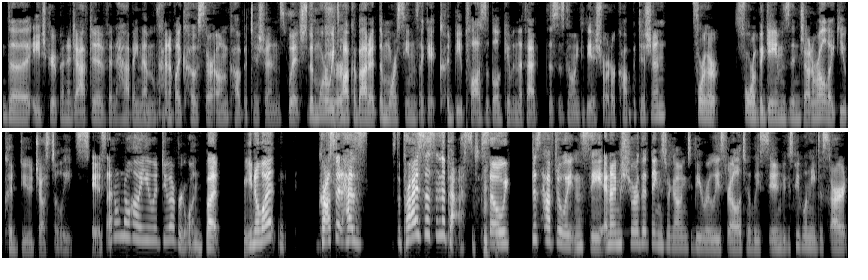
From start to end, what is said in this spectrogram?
the age group and adaptive and having them kind mm-hmm. of like host their own competitions. Which the more we Sure. talk about it, the more seems like it could be plausible, given the fact that this is going to be a shorter competition for for the games in general. Like you could do just elites days. I don't know how you would do everyone, but you know what? CrossFit has surprised us in the past, so we just have to wait and see. And I'm sure that things are going to be released relatively soon because people need to start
